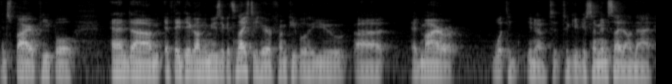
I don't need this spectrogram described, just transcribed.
inspired people, and um, if they dig on the music, it's nice to hear from people who you uh, admire. What to you know to, to give you some insight on that,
